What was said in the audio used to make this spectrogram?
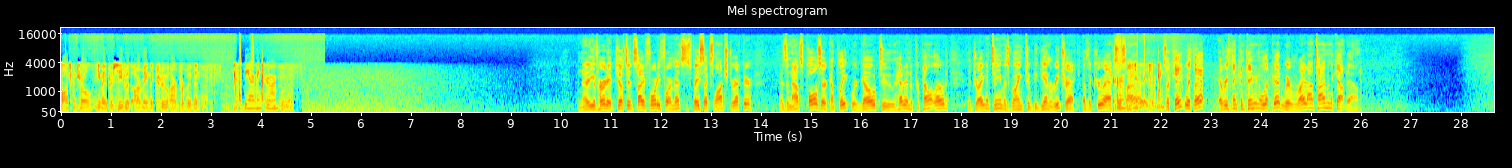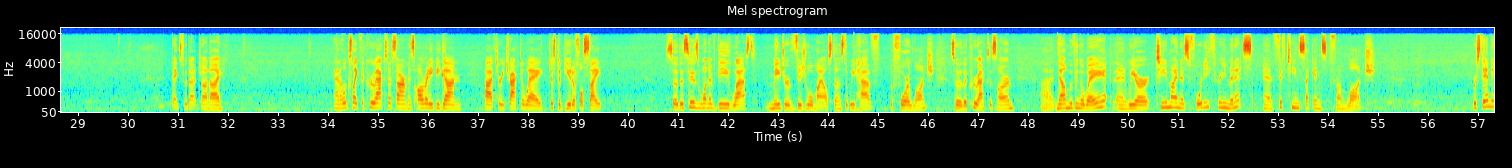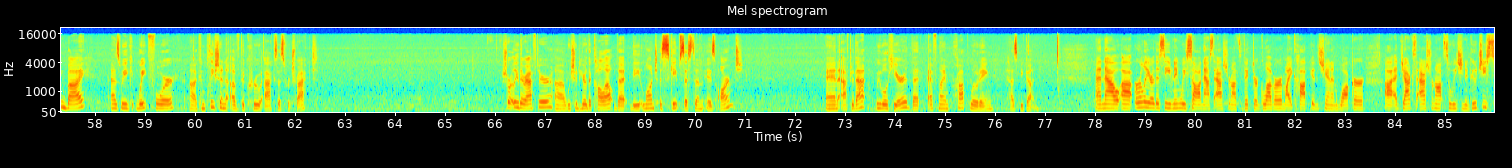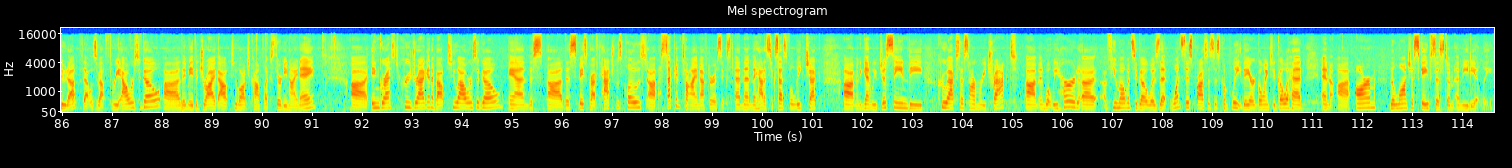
Launch control, you may proceed with arming the crew arm for movement. Copy, arming crew arm. And there you've heard it, just inside 44 minutes, the SpaceX launch director has announced polls are complete. We're go to head into propellant load. The Dragon team is going to begin retract of the crew access arm. So Kate, with that, everything continuing to look good. We're right on time in the countdown. Thanks for that, John I. And it looks like the crew access arm has already begun uh, to retract away. Just a beautiful sight. So this is one of the last major visual milestones that we have before launch. So the crew access arm uh, now moving away, and we are T minus 43 minutes and 15 seconds from launch. We're standing by as we wait for uh, completion of the crew access retract. Shortly thereafter, uh, we should hear the call out that the launch escape system is armed. And after that, we will hear that F9 prop loading has begun. And now, uh, earlier this evening, we saw NASA astronauts Victor Glover, Mike Hopkins, Shannon Walker, uh, and JAXA astronaut Soichi Noguchi suit up. That was about three hours ago. Uh, they made the drive out to Launch Complex 39A. Uh, ingressed Crew Dragon about two hours ago, and this, uh, the spacecraft hatch was closed uh, a second time after a and then they had a successful leak check. Um, and again, we've just seen the crew access arm retract. Um, and what we heard uh, a few moments ago was that once this process is complete, they are going to go ahead and uh, arm the launch escape system immediately.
